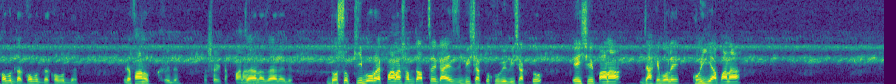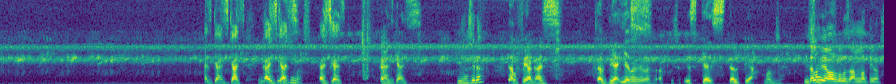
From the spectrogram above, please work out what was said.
খবরদার খবরদার খবরদার। এটা ফানক। ওই দেন দর্শক একটা পানা যায় না যায় না দর্শক কি বড় এক পানা সাপ যাচ্ছে। গায়ে বিষাক্ত খুবই বিষাক্ত। এই সেই পানা যাকে বলে কইয়া পানা। Guys guys guys guys কি guys মাছ? guys guys guys guys. কি মাছ এটা তেলপিয়া guys. তেলপিয়া আর কিছু yes guys তেলপিয়া মাছগুলো জান্নাতি মাছ।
